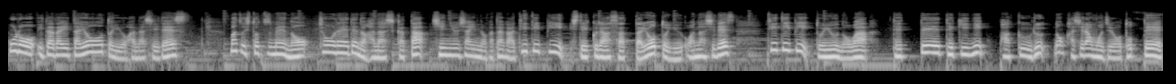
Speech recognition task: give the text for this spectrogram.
フォローいただいたよというお話です。まず1つ目の朝礼での話し方新入社員の方が TTP してくださったよというお話です。TTP というのは徹底的にパクるの頭文字を取って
